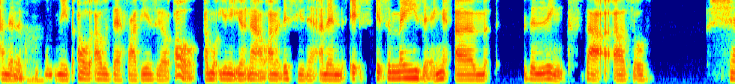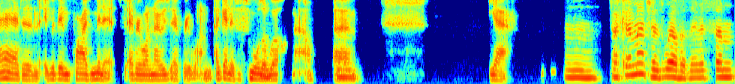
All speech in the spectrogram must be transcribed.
and then yeah. the comments underneath, "Oh, I was there five years ago. Oh, and what unit you're now? I'm at this unit." And then it's it's amazing um, the links that are sort of shared and within five minutes everyone knows everyone again it's a smaller mm. world now um mm. yeah mm. i can imagine as well that there are some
